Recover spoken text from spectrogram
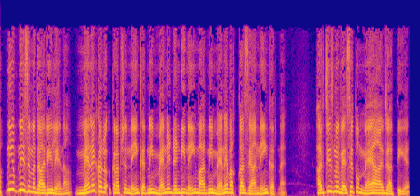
अपनी अपनी ज़िम्मेदारी लेना। मैंने करप्शन नहीं करनी, मैंने डंडी नहीं मारनी, मैंने वक्त का ज्यान नहीं करना है। हर चीज़ में वैसे तो मैं आ जाती है,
